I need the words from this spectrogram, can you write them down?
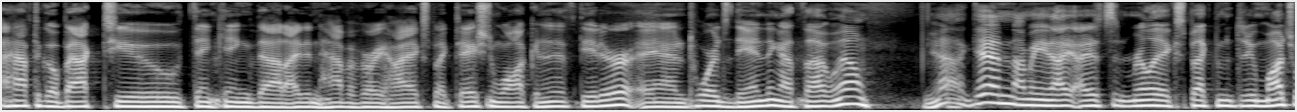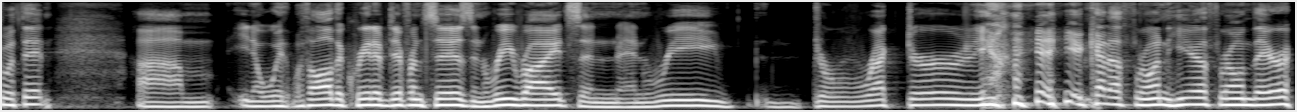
I have to go back to thinking that I didn't have a very high expectation walking into the theater, and towards the ending, I thought, well, yeah, again, I mean, I, I just didn't really expect them to do much with it. Um, you know, with with all the creative differences and rewrites and and re director, you know, kind of thrown here, thrown there.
